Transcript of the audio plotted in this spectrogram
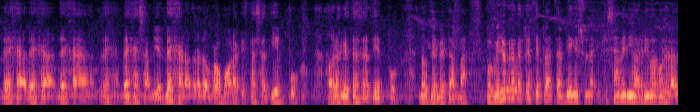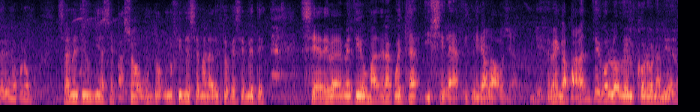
Deja, deja, deja, deja, deja esa mierda, deja el adrenocromo ahora que estás a tiempo, ahora que estás a tiempo, no te metas más. Porque yo creo que todo este plan también es una que se ha venido arriba con el adrenocromo. Se ha metido un día, se pasó, un, fin de semana de esto que se mete, se debe haber metido más de la cuenta y se le ha mirado la olla. Dice, venga, para adelante con lo del coronamiedo.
